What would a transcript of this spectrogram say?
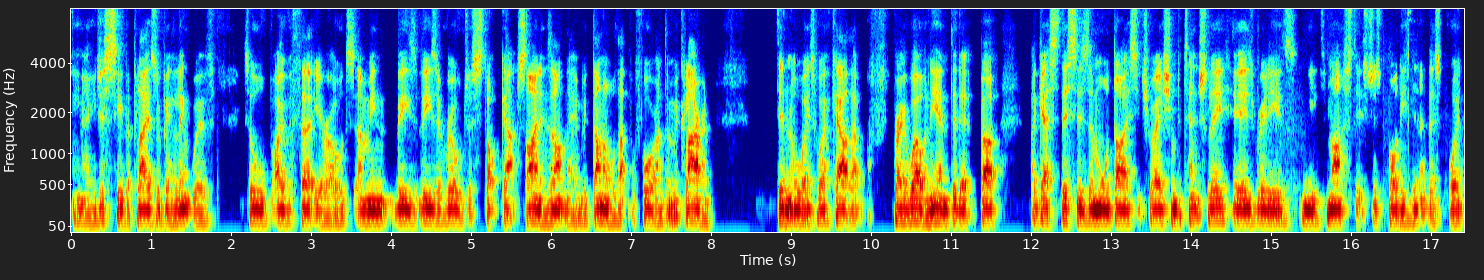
you know, you just see the players we've been linked with. It's all over thirty year olds. I mean, these these are real just stopgap signings, aren't they? And we've done all that before under McLaren. Didn't always work out that very well in the end, did it? But I guess this is a more dire situation potentially. It is really is needs must. It's just bodies in at this point.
